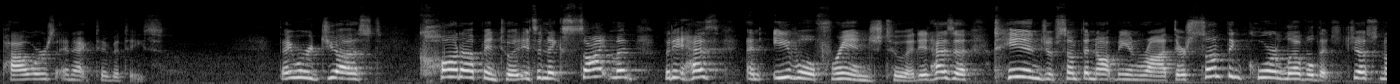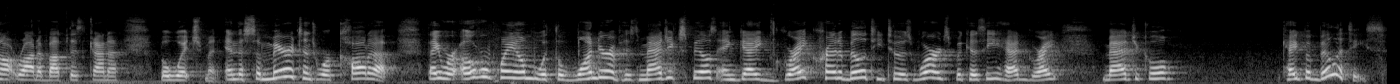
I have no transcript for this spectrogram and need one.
powers and activities. They were just caught up into it. It's an excitement, but it has an evil fringe to it. It has a tinge of something not being right. There's something core level that's just not right about this kind of bewitchment. And the Samaritans were caught up. They were overwhelmed with the wonder of his magic spells and gave great credibility to his words because he had great magical capabilities.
